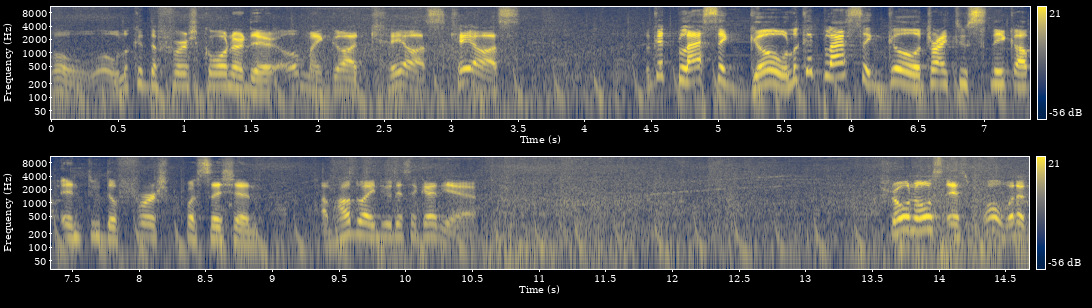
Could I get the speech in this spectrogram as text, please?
whoa, whoa! Look at the first corner there. Oh my God! Chaos! Chaos! Look at Plastic go! Look at Plastic go! Try to sneak up into the first position. Um, how do I do this again? Yeah. Kronos is. Oh, what a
